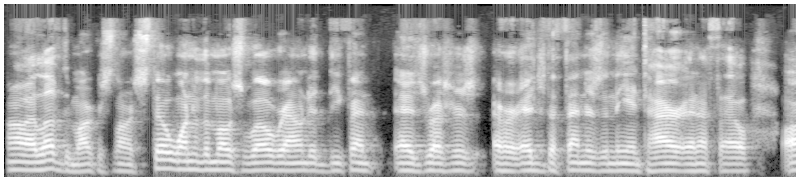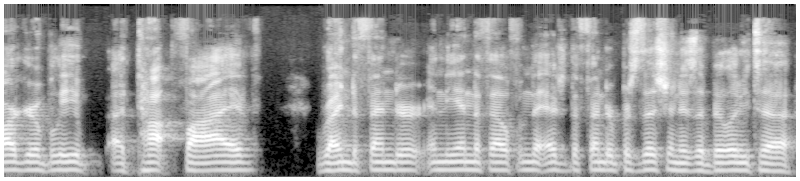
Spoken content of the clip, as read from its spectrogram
Oh, I love Demarcus Lawrence. Still one of the most well-rounded defense edge rushers or edge defenders in the entire NFL. Arguably a top five run defender in the NFL from the edge defender position. His ability to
